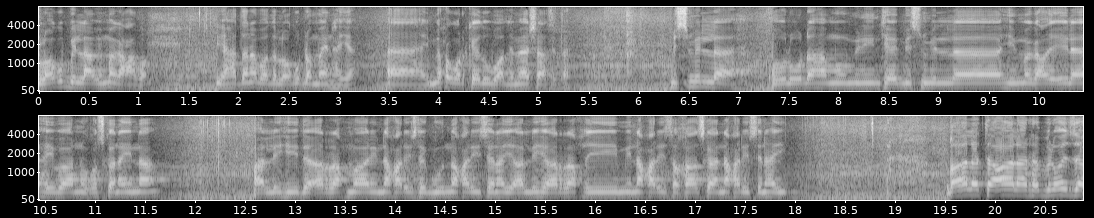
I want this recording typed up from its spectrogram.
loogu bilaabay magacaba iyo haddana baade loogu dhammaynhayaa mixwarkeedu baade meeshaasi tahay. بسم الله قولوا دها مؤمنين بسم الله مقع إلهي بانو قسكنينا الله دا الرحمن نحرس قود نحرسن هي الله الرحيم نحرس خاص كان نحرسن هي قال تعالى رب العزة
